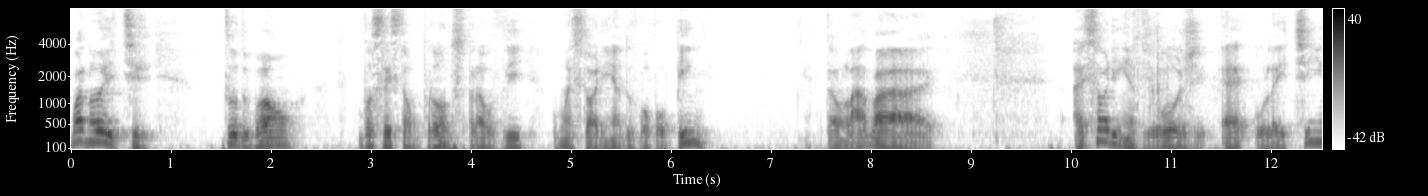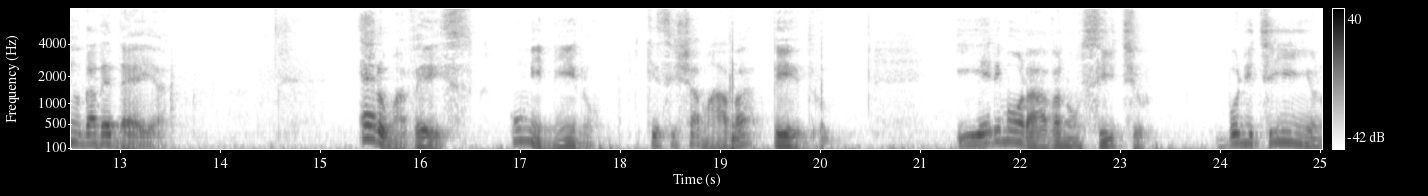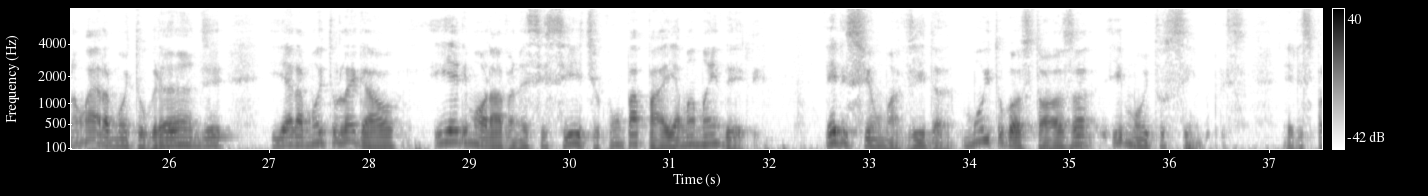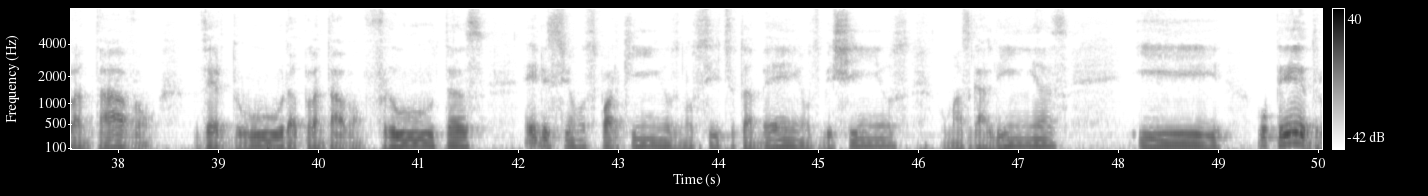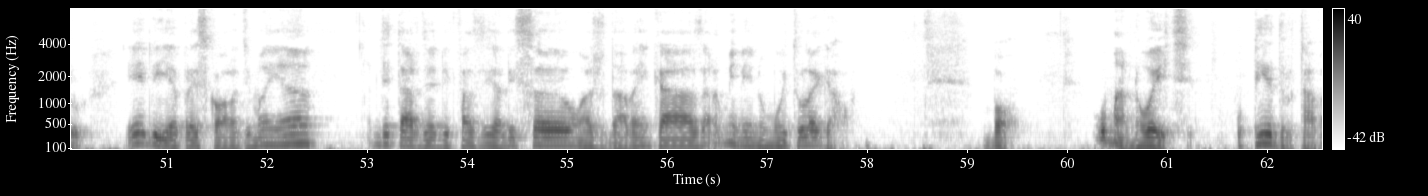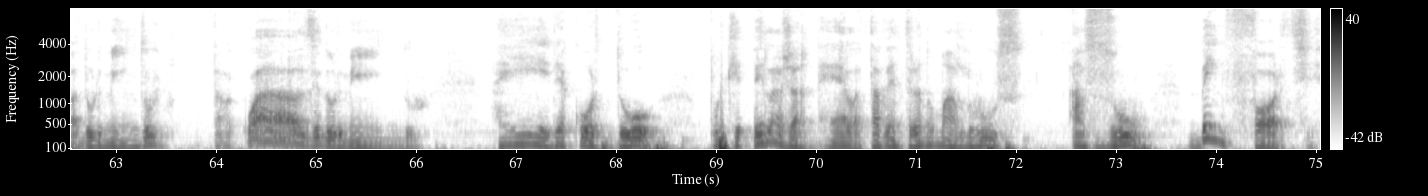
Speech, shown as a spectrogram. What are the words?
Boa noite, tudo bom? Vocês estão prontos para ouvir uma historinha do Vovô Pim? Então lá vai. A historinha de hoje é O Leitinho da Dedéia. Era uma vez um menino que se chamava Pedro. E ele morava num sítio bonitinho, não era muito grande e era muito legal. E ele morava nesse sítio com o papai e a mamãe dele. Eles tinham uma vida muito gostosa e muito simples. Eles plantavam verdura, plantavam frutas, eles tinham uns porquinhos no sítio também, uns bichinhos, umas galinhas. E o Pedro, ele ia para a escola de manhã, de tarde ele fazia lição, ajudava em casa, era um menino muito legal. Bom, uma noite o Pedro estava dormindo, estava quase dormindo. Aí ele acordou porque pela janela estava entrando uma luz azul bem forte.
